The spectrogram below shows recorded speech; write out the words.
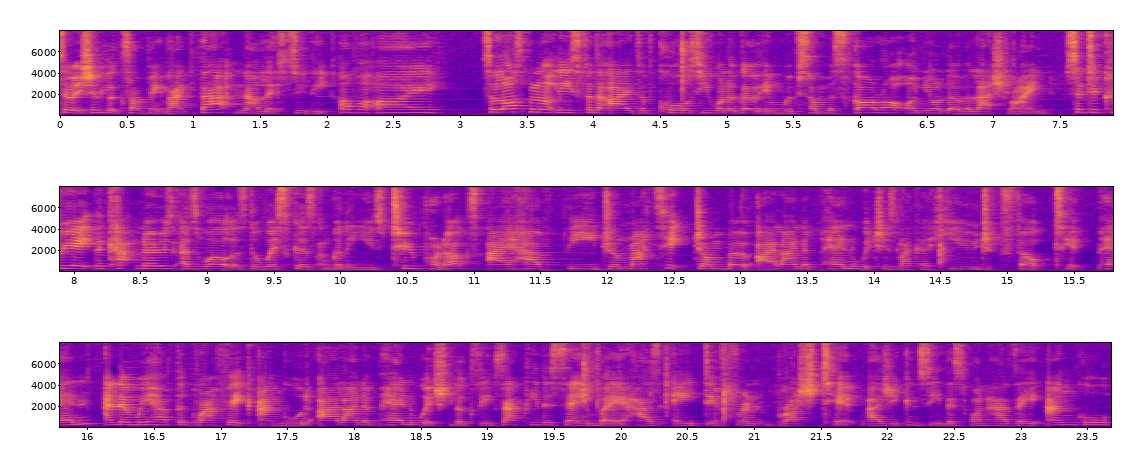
So it should look something like that. Now let's do the other eye. So last but not least for the eyes, of course, you want to go in with some mascara on your lower lash line. So to create the cat nose as well as the whiskers, I'm going to use two products. I have the Dramatic Jumbo Eyeliner Pen, which is like a huge felt tip pen. And then we have the Graphic Angled Eyeliner Pen, which looks exactly the same, but it has a different brush tip. As you can see, this one has a angle.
